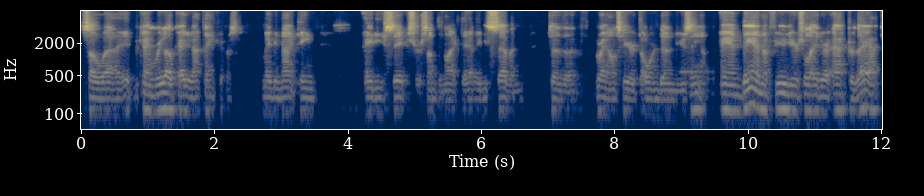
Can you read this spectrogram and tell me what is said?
So uh, it became relocated. I think it was maybe 1986 or something like that, 87 to the grounds here at the Oren Dunn Museum. And then a few years later after that,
